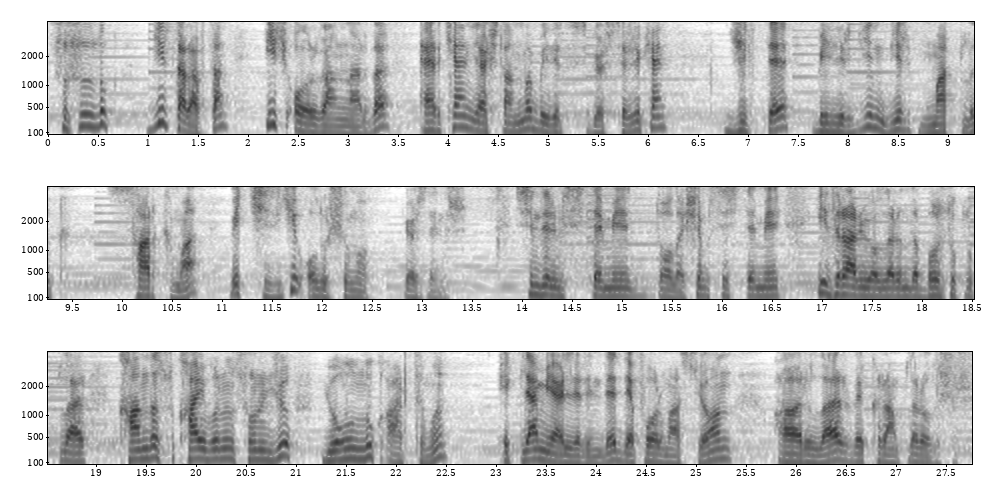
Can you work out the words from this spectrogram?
Susuzluk bir taraftan iç organlarda erken yaşlanma belirtisi gösterirken ciltte belirgin bir matlık, sarkma ve çizgi oluşumu gözlenir. Sindirim sistemi, dolaşım sistemi, idrar yollarında bozukluklar, kanda su kaybının sonucu yoğunluk artımı, eklem yerlerinde deformasyon, ağrılar ve kramplar oluşur.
